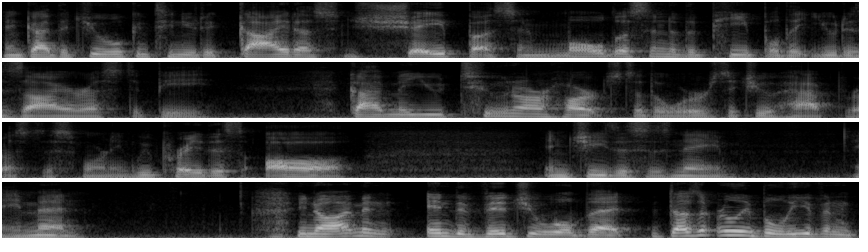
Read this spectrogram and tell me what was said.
And God, that you will continue to guide us and shape us and mold us into the people that you desire us to be. God, may you tune our hearts to the words that you have for us this morning. We pray this all in Jesus' name. Amen. You know, I'm an individual that doesn't really believe in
